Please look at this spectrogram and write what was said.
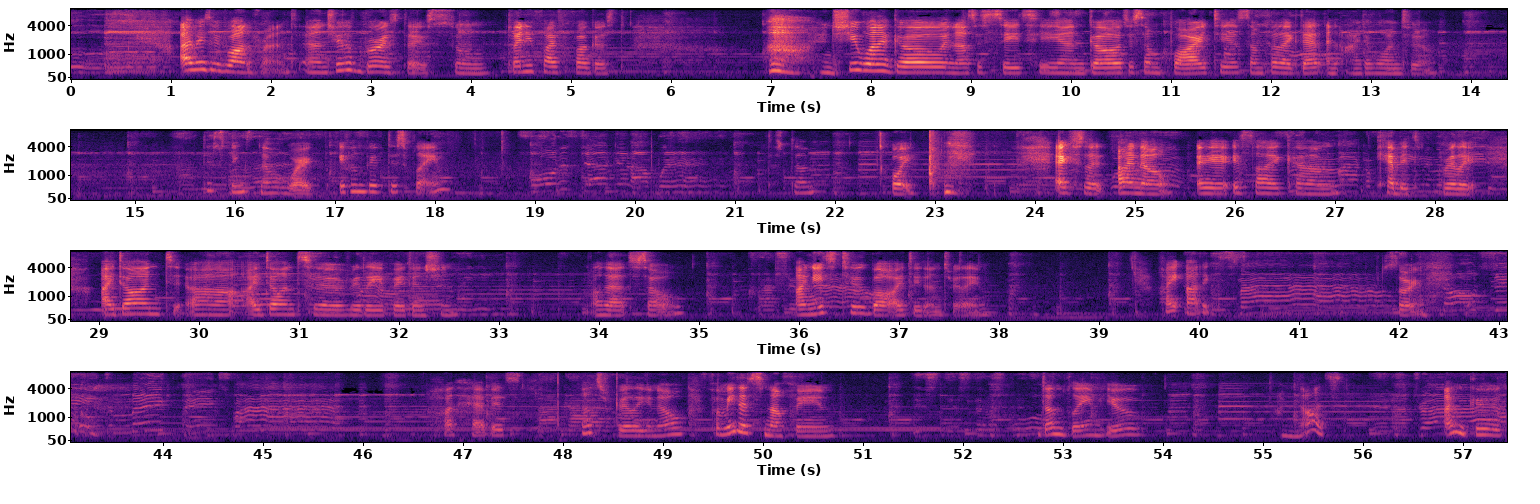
I met with one friend and she have birthday soon, 25 of August. and she wanna go in another city and go to some party or something like that and I don't want to. These things never work, even with this flame. Just um, oi. Actually, I know it's like um, habit, really. I don't uh, I don't uh, really pay attention on that so I need to but I didn't really Hi Alex sorry hot habits not really you know for me that's nothing don't blame you I'm not I'm good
